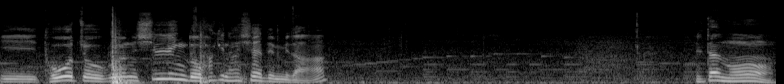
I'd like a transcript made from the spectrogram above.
이 도어 쪽은 실링도 확인하셔야 됩니다. 일단 뭐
